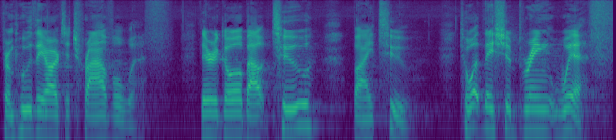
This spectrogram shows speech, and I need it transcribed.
from who they are to travel with they're to go about two by two, to what they should bring with.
